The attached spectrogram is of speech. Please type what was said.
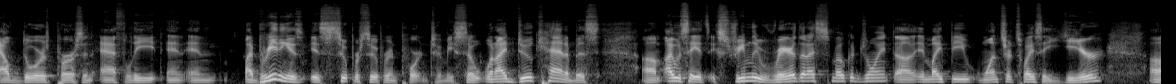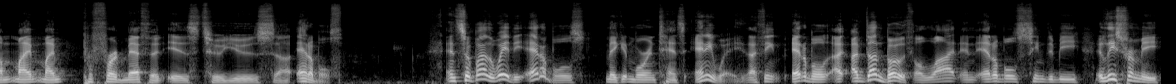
outdoors person, athlete, and and my breathing is, is super super important to me. So when i do cannabis um, i would say it's extremely rare that i smoke a joint. Uh, it might be once or twice a year. Um, my, my preferred method is to use uh, edibles and so by the way the edibles make it more intense anyway i think edible I, have done both a lot and edibles seem to be at least for me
